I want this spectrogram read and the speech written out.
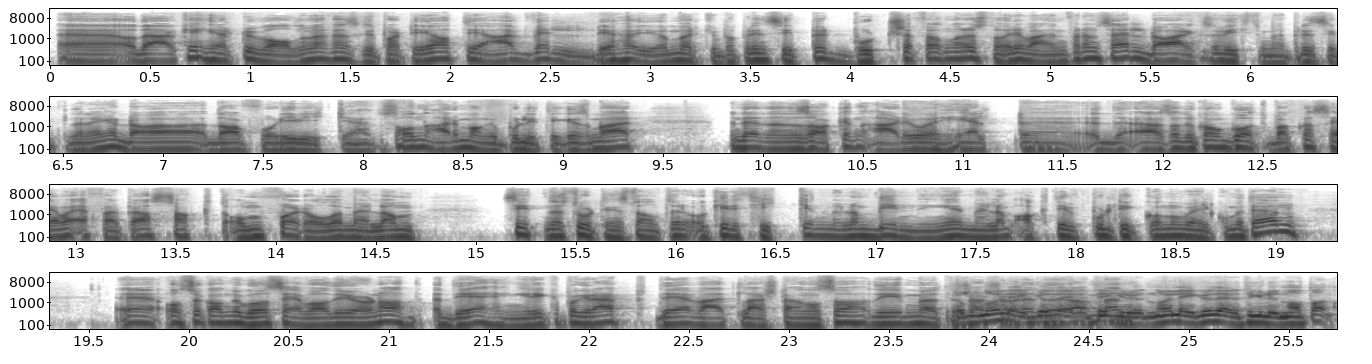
Uh, og Det er jo ikke helt uvanlig med Fremskrittspartiet at de er veldig høye og mørke på prinsipper, bortsett fra når det står i veien for dem selv. Da er det ikke så viktig med prinsippene lenger. Da, da får de vike. Sånn er det mange politikere som er. Men i denne saken er det jo helt det, altså Du kan gå tilbake og se hva Frp har sagt om forholdet mellom sittende stortingsrepresentanter og kritikken mellom bindinger mellom aktiv politikk og Nobelkomiteen. Eh, og så kan du gå og se hva de gjør nå. Det henger ikke på greip. Det vet Leirstein også. De møter jo, seg nå, selv legger i døra, men... grunn, nå legger jo dere til grunn at en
